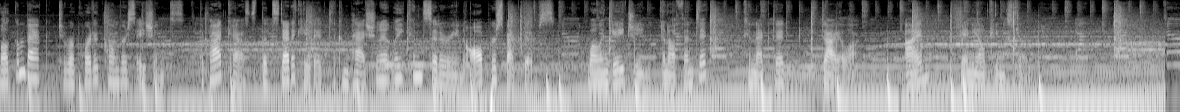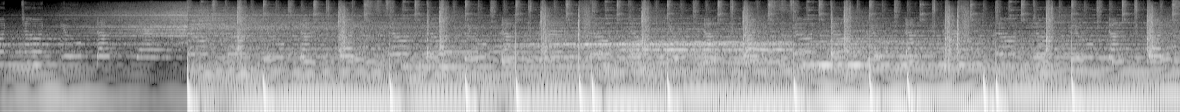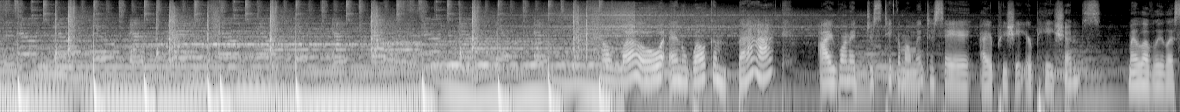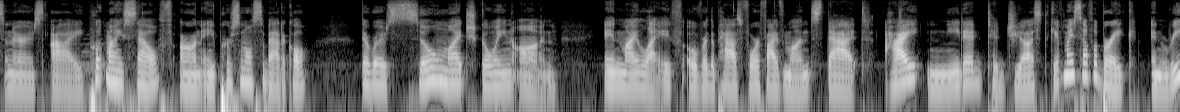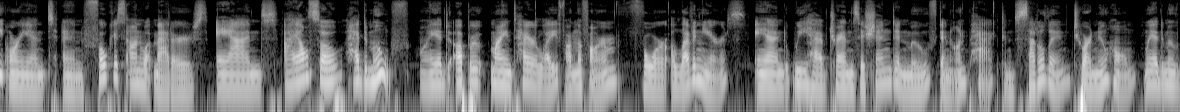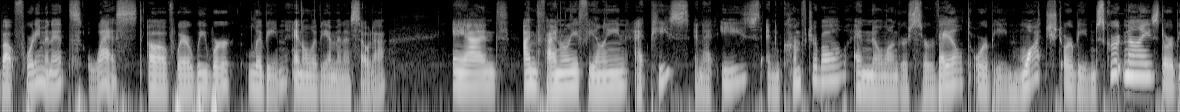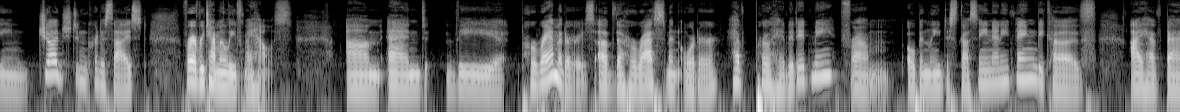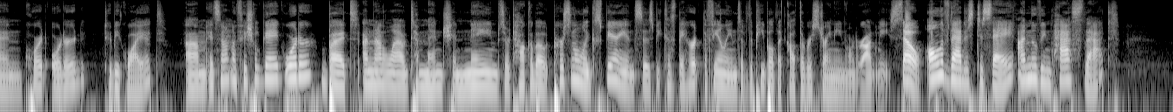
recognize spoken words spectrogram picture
Welcome back to Recorded Conversations, the podcast that's dedicated to compassionately considering all perspectives while engaging in authentic, connected dialogue. I'm Danielle Kingstrom. And welcome back. I want to just take a moment to say I appreciate your patience. My lovely listeners, I put myself on a personal sabbatical. There was so much going on in my life over the past four or five months that I needed to just give myself a break and reorient and focus on what matters. And I also had to move. I had to uproot my entire life on the farm for 11 years, and we have transitioned and moved and unpacked and settled in to our new home. We had to move about 40 minutes west of where we were living in Olivia, Minnesota. And I'm finally feeling at peace and at ease and comfortable and no longer surveilled or being watched or being scrutinized or being judged and criticized for every time I leave my house. Um, and the parameters of the harassment order have prohibited me from openly discussing anything because I have been court ordered to be quiet. Um, it's not an official gag order, but I'm not allowed to mention names or talk about personal experiences because they hurt the feelings of the people that got the restraining order on me. So, all of that is to say, I'm moving past that,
